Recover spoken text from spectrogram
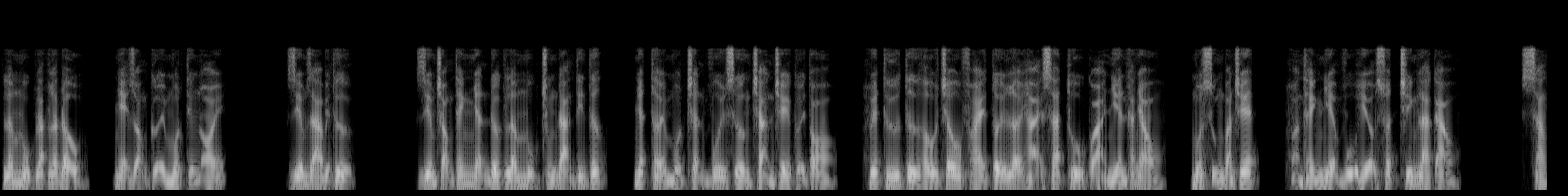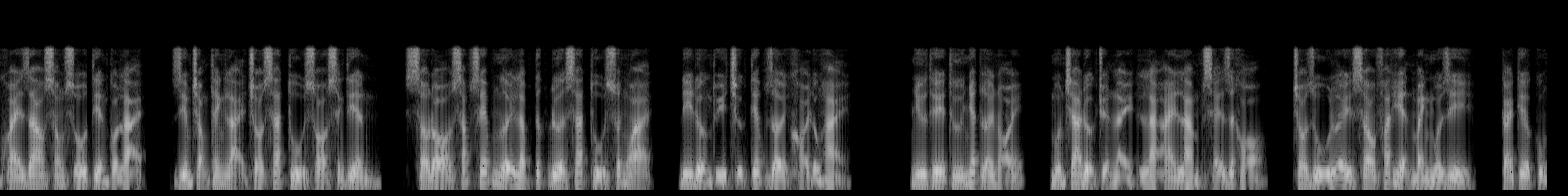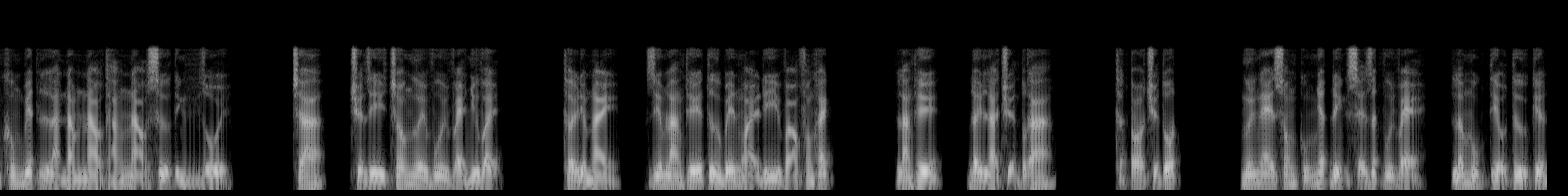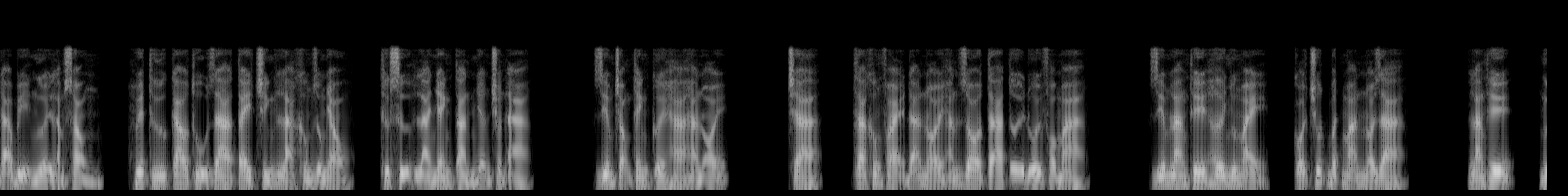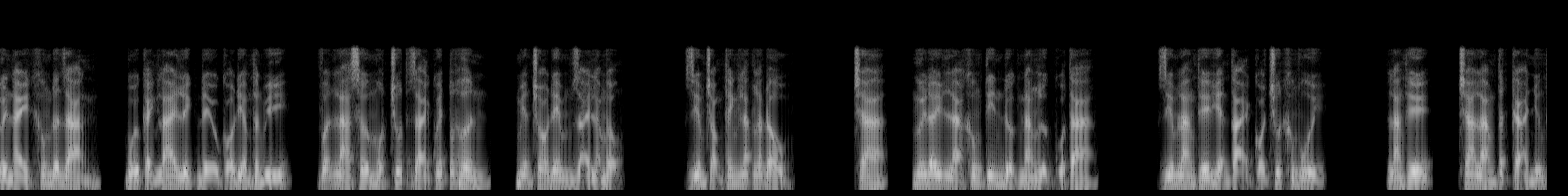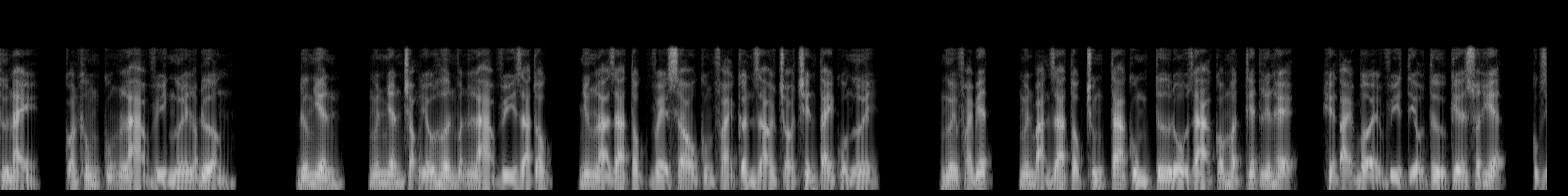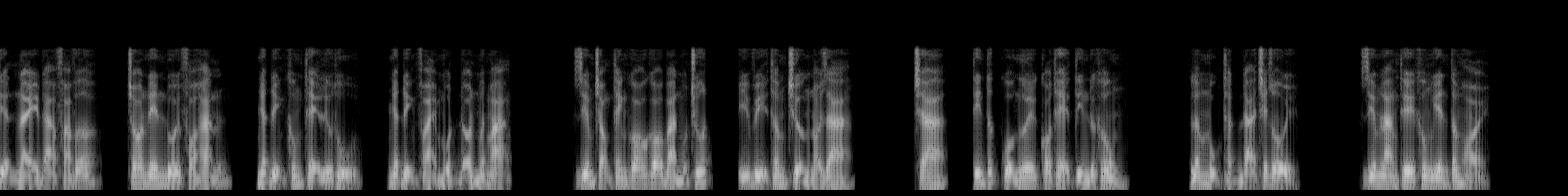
Lâm Mục lắc lắc đầu, nhẹ giọng cười một tiếng nói. Diêm ra biệt thự. Diêm Trọng Thanh nhận được Lâm Mục trúng đạn tin tức, nhất thời một trận vui sướng tràn trề cười to, huyết thứ từ Âu Châu phái tới lợi hại sát thủ quả nhiên khác nhau, một súng bắn chết, hoàn thành nhiệm vụ hiệu suất chính là cao. Sảng khoái giao xong số tiền còn lại, Diêm Trọng Thanh lại cho sát thủ so sánh tiền, sau đó sắp xếp người lập tức đưa sát thủ xuất ngoại, đi đường thủy trực tiếp rời khỏi Đông Hải. Như thế thứ nhất lời nói, muốn tra được chuyện này là ai làm sẽ rất khó, cho dù lấy sau phát hiện manh mối gì, cái kia cũng không biết là năm nào tháng nào sự tình rồi. Cha, chuyện gì cho ngươi vui vẻ như vậy? Thời điểm này, Diêm lang thế từ bên ngoài đi vào phòng khách. Lang thế, đây là chuyện tốt ta. Thật to chuyện tốt. Ngươi nghe xong cũng nhất định sẽ rất vui vẻ, lâm mục tiểu tử kia đã bị người làm xong, huyết thứ cao thủ ra tay chính là không giống nhau, thực sự là nhanh tàn nhận chuẩn A. Diêm trọng thanh cười ha ha nói. Cha, ta không phải đã nói hắn do ta tới đối phó ma. Diêm lang thế hơi nhướng mày, có chút bất mãn nói ra. Lang thế, người này không đơn giản, bối cảnh lai lịch đều có điểm thần bí, vẫn là sớm một chút giải quyết tốt hơn, miễn cho đêm dài lắm ngậu. Diêm Trọng Thanh lắc lắc đầu. Cha, ngươi đây là không tin được năng lực của ta. Diêm lang thế hiện tại có chút không vui. Lang thế, cha làm tất cả những thứ này, còn không cũng là vì ngươi lót đường. Đương nhiên, nguyên nhân trọng yếu hơn vẫn là vì gia tộc, nhưng là gia tộc về sau cũng phải cần giao cho trên tay của ngươi. Ngươi phải biết, nguyên bản gia tộc chúng ta cùng tư đổ ra có mật thiết liên hệ, hiện tại bởi vì tiểu tử kia xuất hiện, cục diện này đã phá vỡ, cho nên đối phó hắn, nhất định không thể lưu thủ, nhất định phải một đòn mất mạng. Diêm Trọng Thanh gõ gõ bàn một chút, ý vị thâm trường nói ra. Cha, tin tức của ngươi có thể tin được không? Lâm Mục thật đã chết rồi. Diêm lang thế không yên tâm hỏi.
